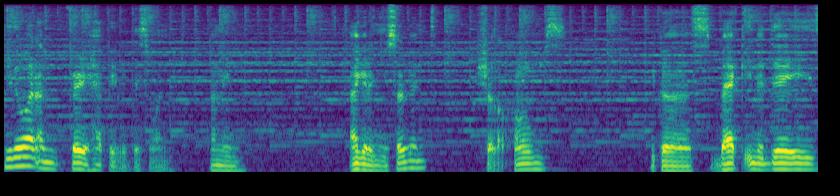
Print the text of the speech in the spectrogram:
You know what? I'm very happy with this one. I mean I got a new servant, Sherlock Holmes, because back in the days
